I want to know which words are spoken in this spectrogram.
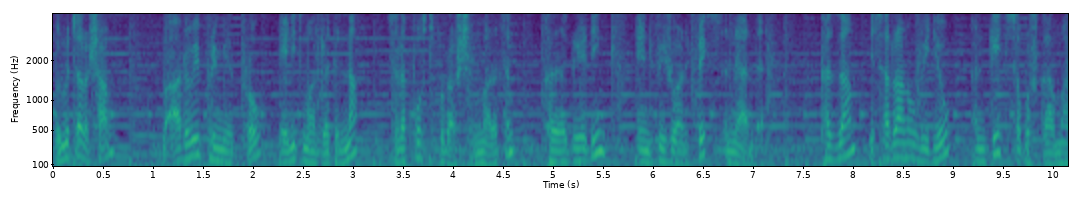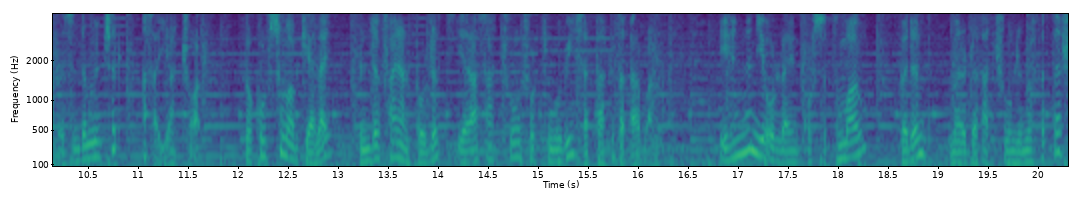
በመጨረሻም በ Adobe Premiere Pro edit ማድረግና ስለ post production ማለትም color grading and visual effects እናያለን። ከዛም የሰራነው ቪዲዮ እንዴት ሰዎች ጋር ማድረስ እንደምንችል አሳያችኋለሁ። በኮርሱ ማብቂያ ላይ እንደ final project የራሳችሁን short movie ሰርታችሁ ታቀርባላችሁ። ይህንን የኦንላይን ኮርስ ስትማሩ በደንብ መረዳታችሁን ለመፈተሽ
